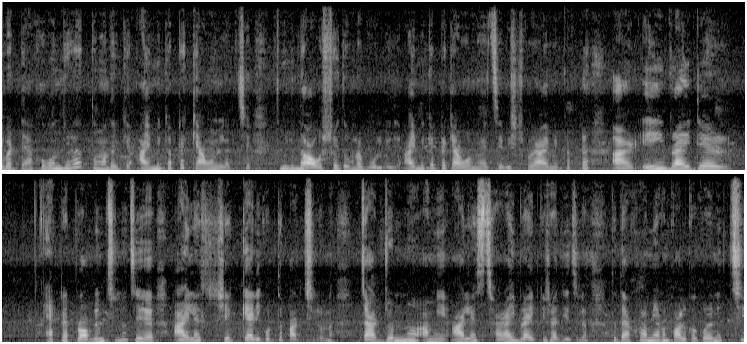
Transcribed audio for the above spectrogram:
এবার দেখো বন্ধুরা, তোমাদেরকে আই মেকআপটা কেমন লাগছে? তুমি কিন্তু অবশ্যই তোমরা বলবে যে আই মেকআপটা কেমন হয়েছে? বিশেষ করে আই মেকআপটা আর এই ব্রাইডের একটা প্রবলেম ছিল যে আইল্যাশ সে ক্যারি করতে পারছিল না। যার জন্য আমি আইল্যাশ ছাড়াই ব্রাইডকে সাজিয়েছিলাম। তো দেখো, আমি এখন কলকা করে নিচ্ছি।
